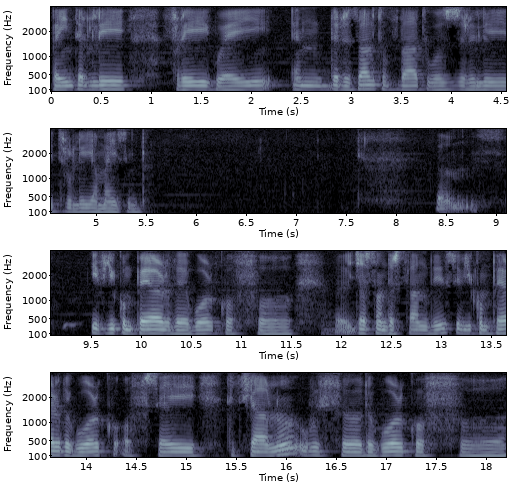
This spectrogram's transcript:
painterly, free way, and the result of that was really truly amazing. Um, if you compare the work of uh, uh, just to understand this if you compare the work of say tiziano with uh, the work of uh,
